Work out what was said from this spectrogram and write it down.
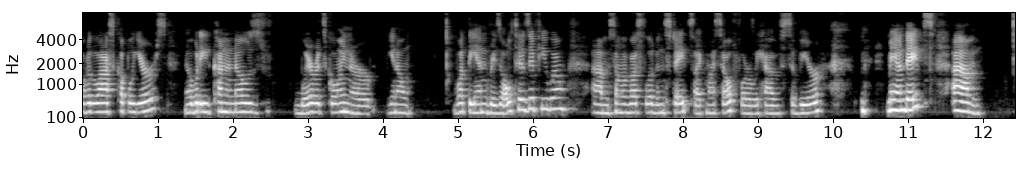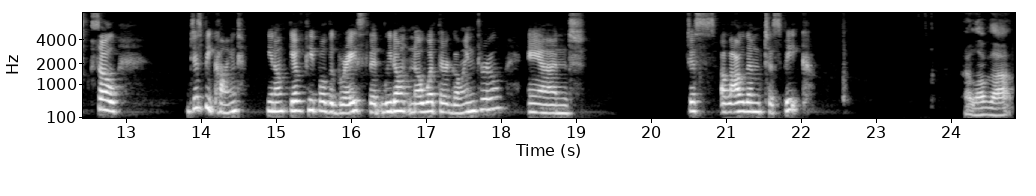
over the last couple years. Nobody kind of knows where it's going or, you know, what the end result is, if you will. Um, some of us live in states like myself where we have severe mandates. Um, so just be kind, you know, give people the grace that we don't know what they're going through and just allow them to speak. I love that.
